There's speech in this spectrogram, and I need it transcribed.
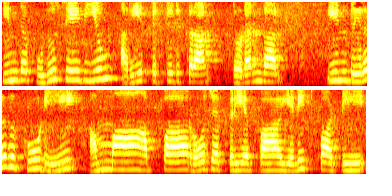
இந்த புது செய்தியும் அறியப்பெற்றிருக்கிறாள் தொடர்ந்தாள். இன்றிரவு கூடி அம்மா அப்பா ரோஜர் பெரியப்பா எடித் பாட்டி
